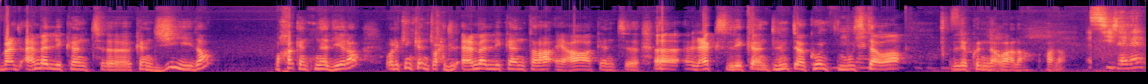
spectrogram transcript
بعض الأعمال اللي كانت كانت جيدة واخا كانت نادرة ولكن كانت واحد الأعمال اللي كانت رائعة كانت آه العكس اللي كانت لم تكن في اللي كان مستوى في اللي كنا voilà voilà. سي جلال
